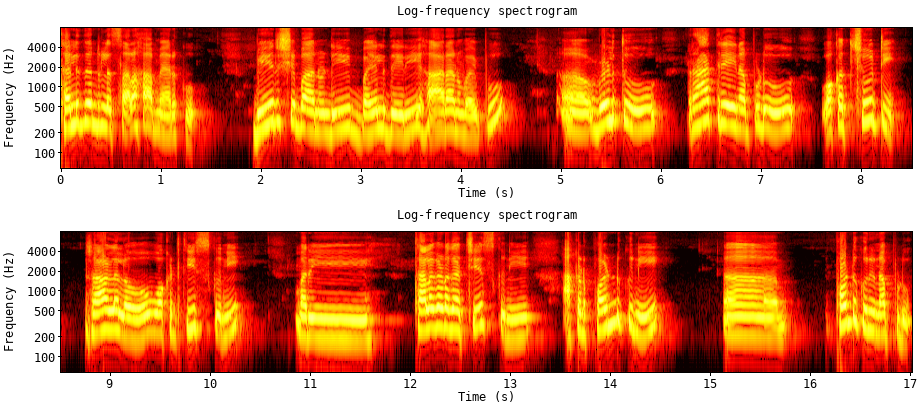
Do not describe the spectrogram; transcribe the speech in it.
తల్లిదండ్రుల సలహా మేరకు బీర్షిబా నుండి బయలుదేరి హారాన్ వైపు వెళుతూ రాత్రి అయినప్పుడు ఒక చోటి రాళ్ళలో ఒకటి తీసుకుని మరి తలగడగా చేసుకుని అక్కడ పండుకుని పండుకునినప్పుడు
